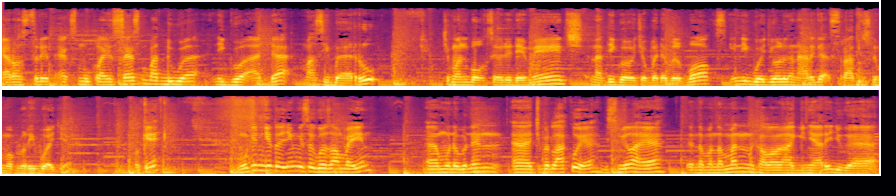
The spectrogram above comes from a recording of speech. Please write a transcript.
Aero Street X Muklai Size 42 nih gue ada masih baru. Cuman boxnya udah damage nanti gue coba double box. Ini gue jual dengan harga 150 ribu aja. Oke? Okay? mungkin gitu aja yang bisa gue sampaikan. Uh, mudah-mudahan uh, cepet laku ya. Bismillah ya. Dan teman-teman kalau lagi nyari juga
